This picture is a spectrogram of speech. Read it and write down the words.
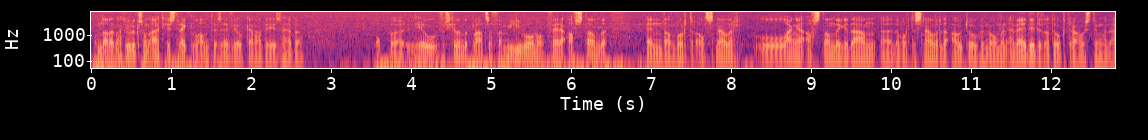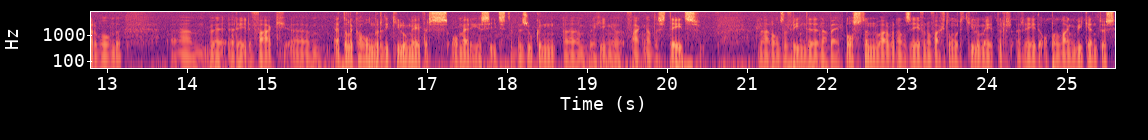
Omdat het natuurlijk zo'n uitgestrekt land is. Hè. Veel Canadezen hebben op uh, heel verschillende plaatsen familie wonen, op verre afstanden. En dan wordt er al sneller lange afstanden gedaan. Uh, dan wordt er sneller de auto genomen. En wij deden dat ook trouwens toen we daar woonden. Um, we reden vaak um, ettelijke honderden kilometers om ergens iets te bezoeken. Um, we gingen vaak naar de States, naar onze vrienden nabij Boston, waar we dan 700 of 800 kilometer reden op een lang weekend. Dus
